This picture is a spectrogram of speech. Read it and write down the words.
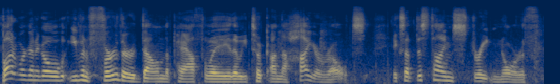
But we're going to go even further down the pathway that we took on the higher route, except this time straight north.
